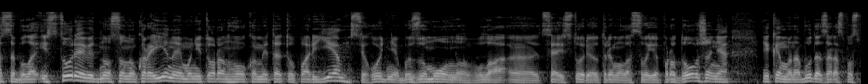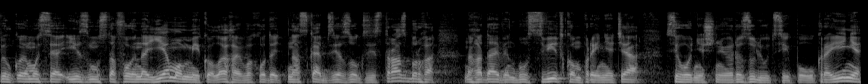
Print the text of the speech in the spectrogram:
Це була історія відносно України і моніторингового комітету Пар'є. Сьогодні безумовно була е, ця історія отримала своє продовження. Яким вона буде зараз? Поспілкуємося із Мустафою Наємом. Мій колега виходить на скайп зв'язок зі Страсбурга. Нагадаю, він був свідком прийняття сьогоднішньої резолюції по Україні.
